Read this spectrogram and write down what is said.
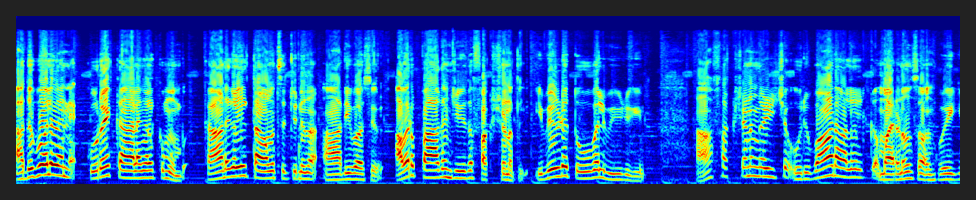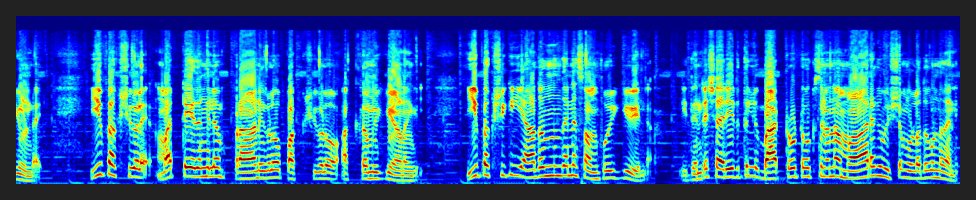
അതുപോലെ തന്നെ കുറെ കാലങ്ങൾക്ക് മുമ്പ് കാടുകളിൽ താമസിച്ചിരുന്ന ആദിവാസികൾ അവർ പാകം ചെയ്ത ഭക്ഷണത്തിൽ ഇവയുടെ തൂവൽ വീഴുകയും ആ ഭക്ഷണം കഴിച്ച ഒരുപാട് ആളുകൾക്ക് മരണവും സംഭവിക്കുകയുണ്ടായി. ഈ പക്ഷികളെ മറ്റേതെങ്കിലും പ്രാണികളോ പക്ഷികളോ ആക്രമിക്കുകയാണെങ്കിൽ ഈ പക്ഷിക്ക് യാതൊന്നും തന്നെ സംഭവിക്കുകയില്ല. ഇതിന്റെ ശരീരത്തിൽ ബാട്രോടോക്സിൻ എന്ന മാരക വിഷം ഉള്ളതുകൊണ്ട് തന്നെ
